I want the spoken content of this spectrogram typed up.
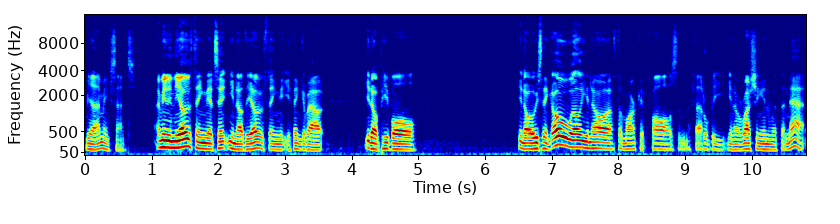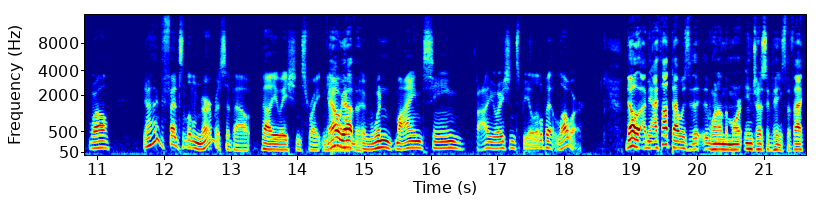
yeah, that makes sense. I mean, and the other thing that's you know the other thing that you think about, you know, people. You know, always think, oh well, you know, if the market falls, then the Fed will be, you know, rushing in with the net. Well, you know, I think the Fed's a little nervous about valuations right now. Oh, yeah, and, the- and wouldn't mind seeing valuations be a little bit lower. No, I mean, I thought that was the, one of the more interesting things. The fact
